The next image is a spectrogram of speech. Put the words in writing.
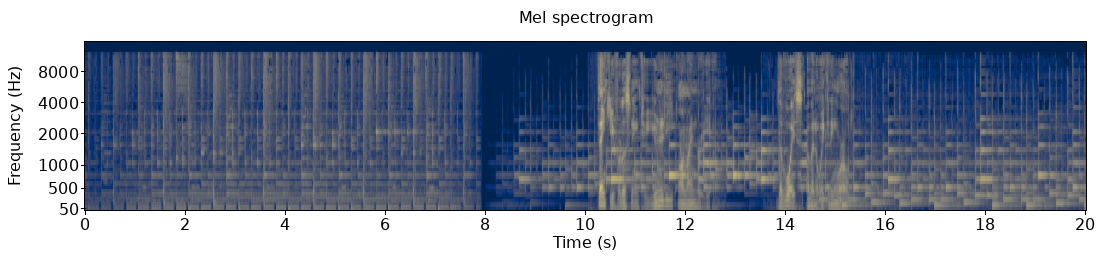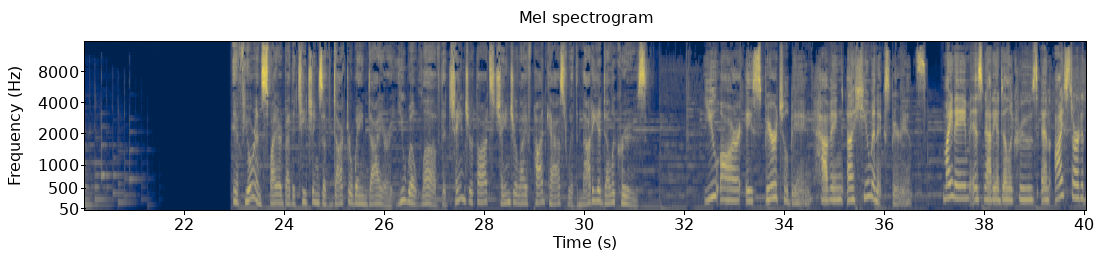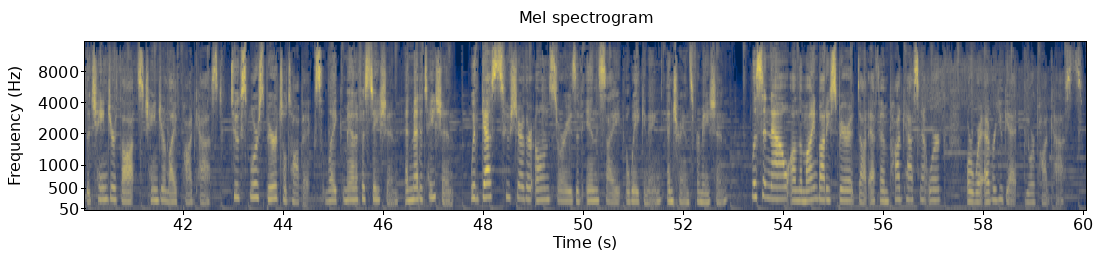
Thank you for listening to Unity Online Radio, the voice of an awakening world. If you're inspired by the teachings of Dr. Wayne Dyer, you will love the Change Your Thoughts, Change Your Life podcast with Nadia Dela Cruz. You are a spiritual being having a human experience. My name is Nadia Dela Cruz, and I started the Change Your Thoughts, Change Your Life podcast to explore spiritual topics like manifestation and meditation with guests who share their own stories of insight, awakening, and transformation. Listen now on the mindbodyspirit.fm podcast network or wherever you get your podcasts.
